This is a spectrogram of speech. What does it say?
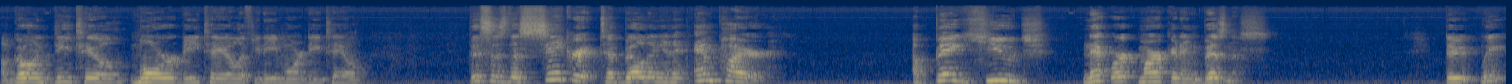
I'll go in detail, more detail if you need more detail. This is the secret to building an empire a big, huge network marketing business. Dude, we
